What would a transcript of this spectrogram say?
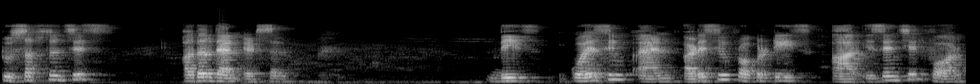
to substances other than itself. These cohesive and adhesive properties are essential for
